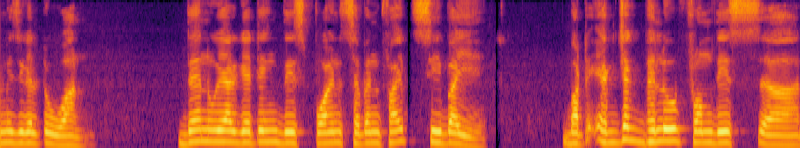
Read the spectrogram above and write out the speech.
m is equal to 1 then we are getting this 0.75 c by a. But exact value from this uh,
